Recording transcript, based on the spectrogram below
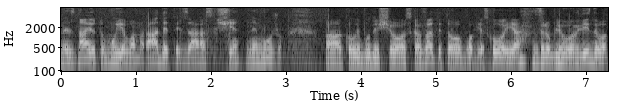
не знаю, тому я вам радити зараз ще не можу. А, коли буде що сказати, то обов'язково я зроблю вам відео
